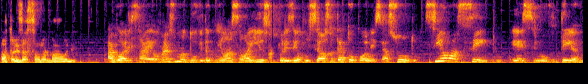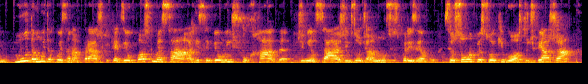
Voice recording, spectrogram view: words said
atualização normal ali. Agora, Israel, mais uma dúvida com relação a isso. Por exemplo, o Celso até tocou nesse assunto. Se eu aceito esse novo termo, muda muita coisa na prática? Quer dizer, eu posso começar a receber uma enxurrada de mensagens ou de anúncios, por exemplo. Se eu sou uma pessoa que gosto de viajar,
